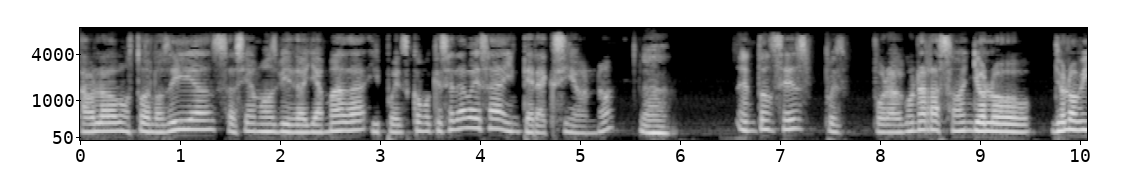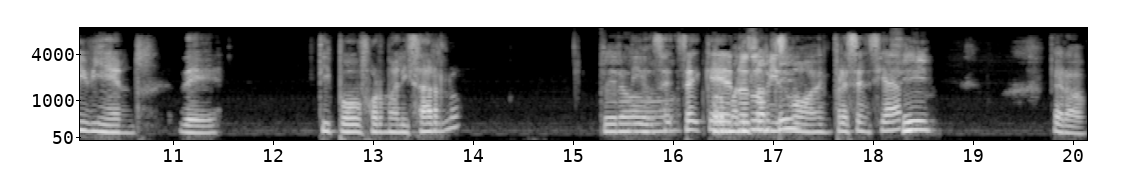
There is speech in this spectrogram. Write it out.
hablábamos todos los días, hacíamos videollamada y pues como que se daba esa interacción, ¿no? Entonces, pues por alguna razón yo lo yo lo vi bien de tipo formalizarlo pero. sé, que no es lo mismo en presencial. Sí. Pero.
